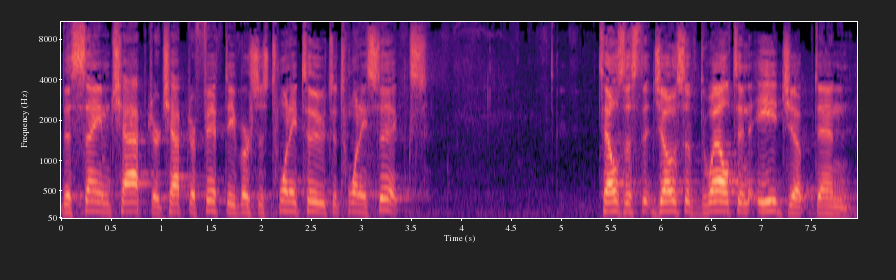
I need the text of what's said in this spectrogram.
the same chapter, chapter 50, verses 22 to 26 tells us that Joseph dwelt in Egypt and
